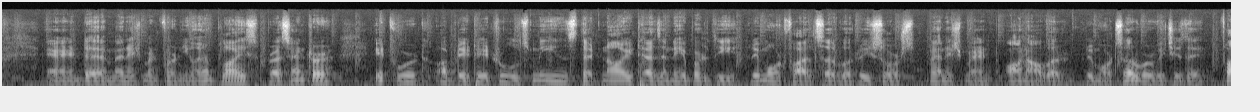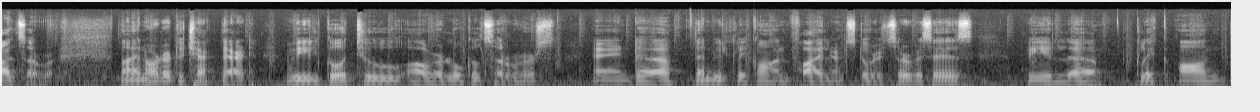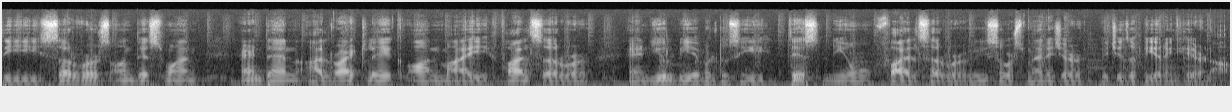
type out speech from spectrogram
and uh, management for new employees press enter it would updated rules means that now it has enabled the remote file server resource management on our remote server which is a file server. Now in order to check that we'll go to our local servers and uh, then we'll click on file and storage services. We'll uh, click on the servers on this one and then I'll right click on my file server and you'll be able to see this new file server resource manager which is appearing here now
